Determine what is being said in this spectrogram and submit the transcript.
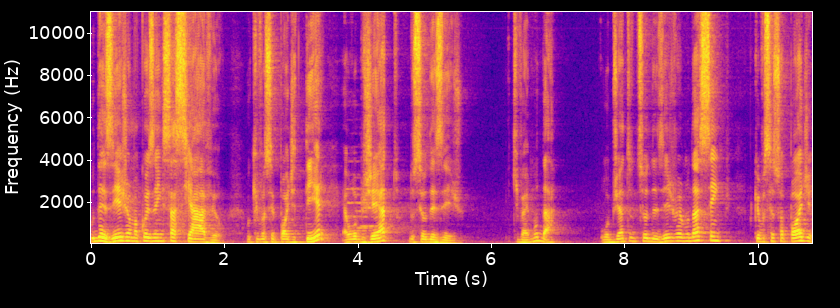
O desejo é uma coisa insaciável. O que você pode ter é o objeto do seu desejo, que vai mudar. O objeto do seu desejo vai mudar sempre, porque você só pode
